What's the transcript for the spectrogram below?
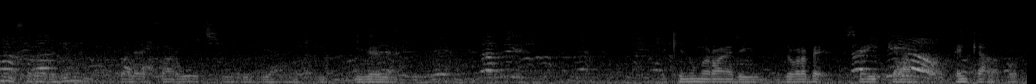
Non so, guarda, dimmi qual è Farucci di Bianchi. I del- e Che numero dovrebbe. sei in campo. È in campo?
